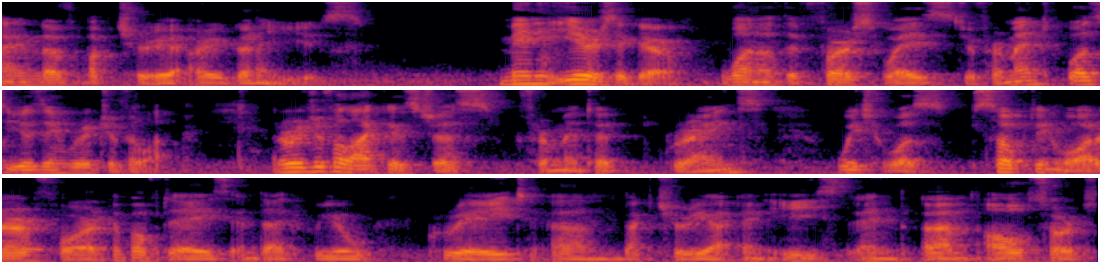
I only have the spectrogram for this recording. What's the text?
kind of bacteria are you going to use? Many years ago, one of the first ways to ferment was using Rejuvelac. And Rejuvelac is just fermented grains, which was soaked in water for a couple of days and that will create um, bacteria and yeast and um, all sorts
